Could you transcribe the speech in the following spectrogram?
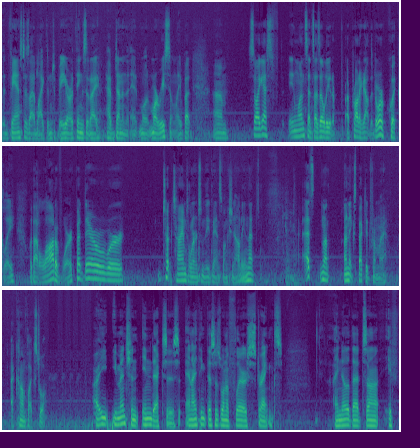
advanced as I'd like them to be, or things that I have done in the, more, recently. But um, so I guess in one sense, I was able to get a, a, product out the door quickly without a lot of work. But there were took time to learn some of the advanced functionality, and that's that's not unexpected from a, a complex tool. you mentioned indexes, and I think this is one of Flare's strengths. I know that uh, if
